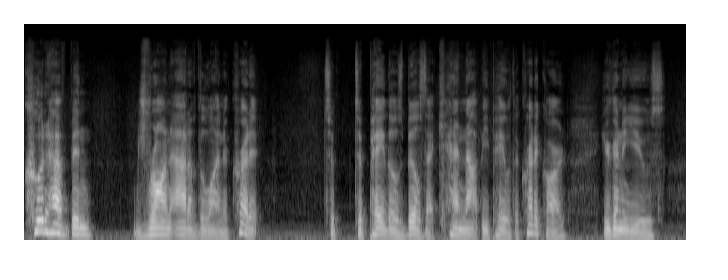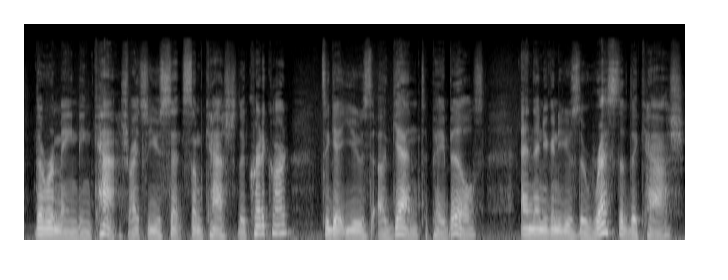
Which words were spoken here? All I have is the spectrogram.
could have been drawn out of the line of credit to, to pay those bills that cannot be paid with a credit card, you're going to use the remaining cash, right? So you sent some cash to the credit card to get used again to pay bills, and then you're going to use the rest of the cash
